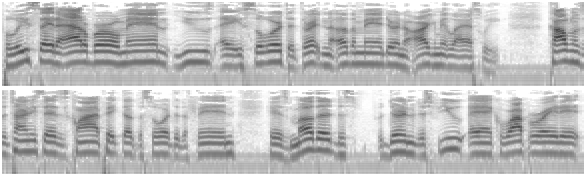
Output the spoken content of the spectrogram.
Police say the Attleboro man used a sword to threaten the other man during the argument last week. Coughlin's attorney says his client picked up the sword to defend his mother dis- during the dispute and cooperated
